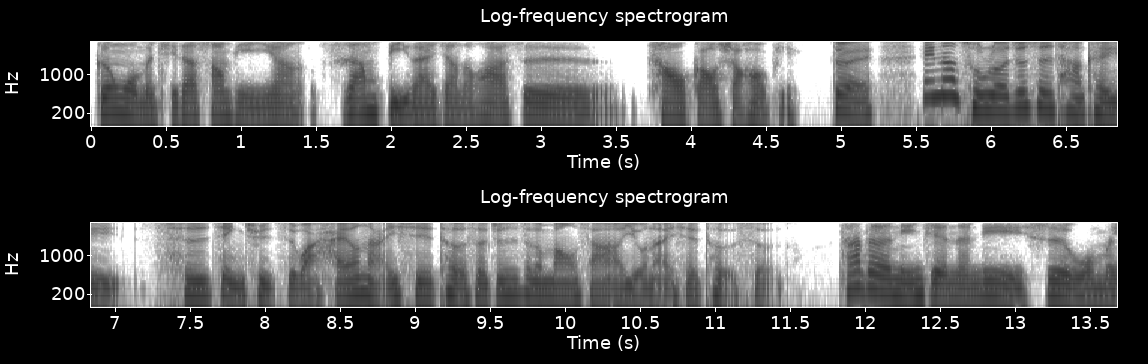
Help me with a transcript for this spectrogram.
跟我们其他商品一样，相比来讲的话是超高消耗品。对，哎，那除了就是它可以吃进去之外，还有哪一些特色？就是这个猫砂有哪一些特色呢？它的凝结能力是我们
